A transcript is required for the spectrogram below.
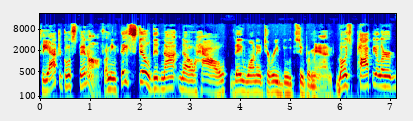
theatrical spin-off. I mean, they still did not know how they wanted to reboot Superman. Most popular,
